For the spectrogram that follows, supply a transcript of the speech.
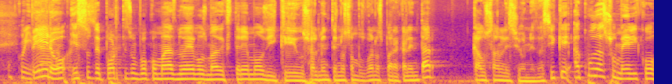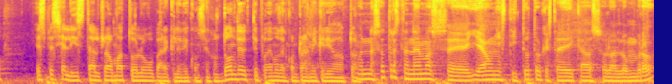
Pero esos deportes un poco más nuevos, más extremos y que usualmente no somos buenos para calentar, causan lesiones. Así que acuda a su médico especialista, al traumatólogo, para que le dé consejos. ¿Dónde te podemos encontrar, mi querido doctor? Bueno, nosotros tenemos eh, ya un instituto que está dedicado solo al hombro.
